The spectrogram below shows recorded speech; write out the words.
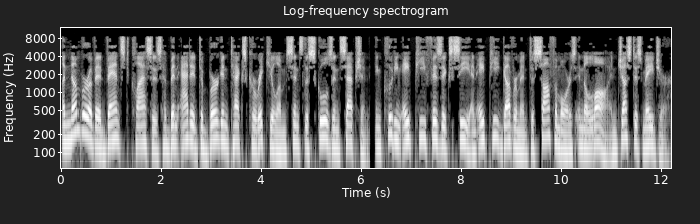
A number of advanced classes have been added to Bergen Tech's curriculum since the school's inception, including AP Physics C and AP Government to sophomores in the Law and Justice major.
